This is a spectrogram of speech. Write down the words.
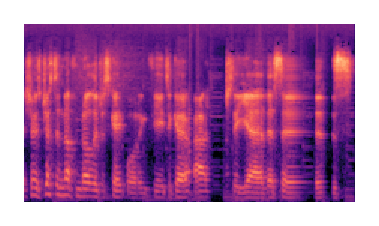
It shows just enough knowledge of skateboarding for you to go, actually, yeah, this is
